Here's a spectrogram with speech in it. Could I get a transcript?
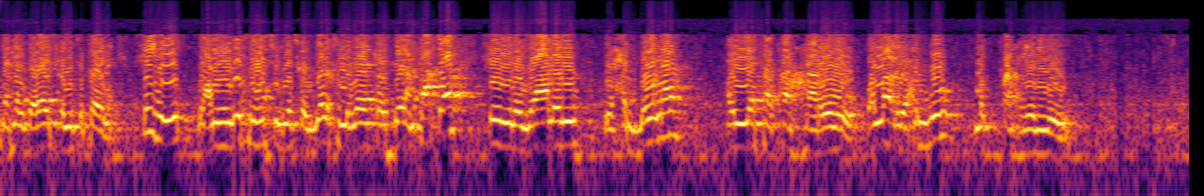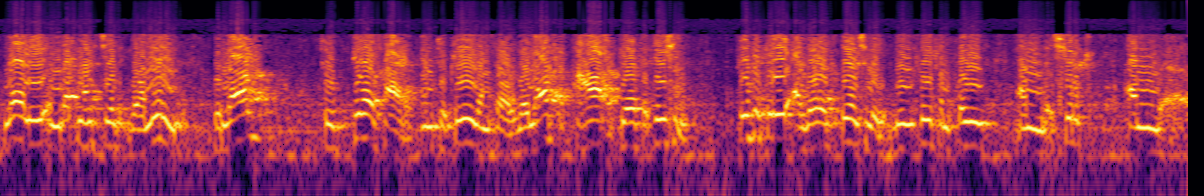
that has the right for you to pray in it. فيه يعني in this masjid which was built from the very first day on taqwa فيه رجال يحبون أن يتطهروا والله يحب مطهرين. Clearly in that masjid there are men who love to purify and to clean themselves. They love a tahara, purification, physically as well as spiritually, being free from sins and shirk and uh,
